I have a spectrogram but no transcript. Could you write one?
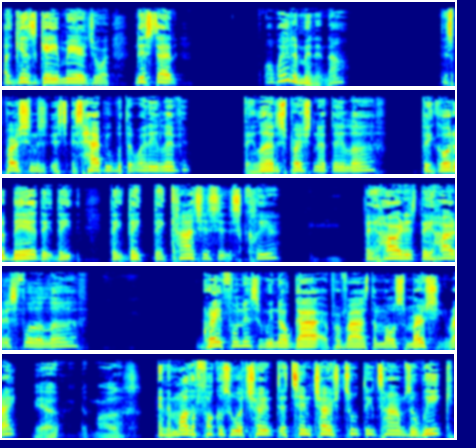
against gay marriage or this, that? Well, wait a minute now. This person is, is, is happy with the way they living. They love this person that they love. They go to bed. They, they, they, they, they conscience is clear. They heart is, they heart is full of love gratefulness. We know God provides the most mercy, right? Yep. The most. And the motherfuckers who attend church two, three times a week,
